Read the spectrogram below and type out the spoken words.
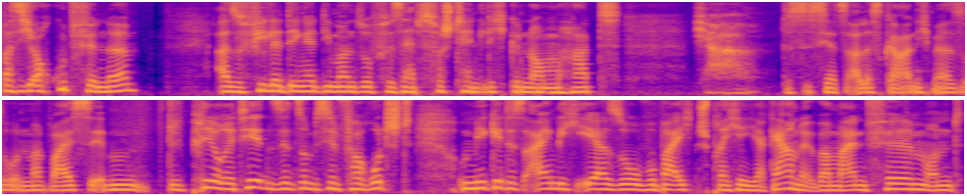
Was ich auch gut finde. Also viele Dinge, die man so für selbstverständlich genommen mhm. hat. Ja, das ist jetzt alles gar nicht mehr so. Und man weiß eben, die Prioritäten sind so ein bisschen verrutscht. Und mir geht es eigentlich eher so, wobei ich spreche ja gerne über meinen Film und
